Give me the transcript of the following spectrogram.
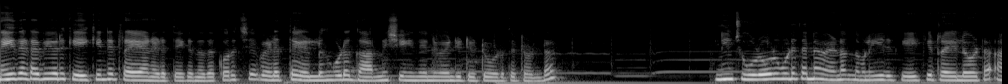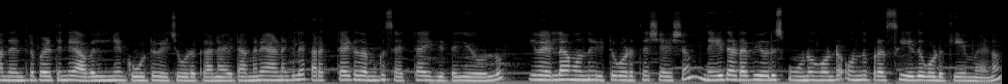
നെയ്യ് തടവിയ ഒരു കേക്കിന്റെ ട്രേ ആണ് എടുത്തേക്കുന്നത്. കുറച്ച് വെളുത്ത എള്ളും കൂടെ ഗാർണിഷ് ചെയ്യുന്നതിന് വേണ്ടിയിട്ട് ഇട്ട് കൊടുത്തിട്ടുണ്ട്. ഇനിയും ചൂടോടുകൂടി തന്നെ വേണം നമ്മൾ ഈ കേക്ക് ട്രേയിലോട്ട് ആ നേന്ത്രപ്പഴത്തിന്റെ അവലിന്റെയും കൂട്ട് വെച്ച് കൊടുക്കാനായിട്ട്. അങ്ങനെയാണെങ്കിൽ കറക്റ്റായിട്ട് നമുക്ക് സെറ്റായി കിട്ടുകയുള്ളൂ. ഇവയെല്ലാം ഒന്ന് ഇട്ട് കൊടുത്ത ശേഷം നെയ് തടവി ഒരു സ്പൂണ് കൊണ്ട് ഒന്ന് പ്രസ് ചെയ്ത് കൊടുക്കുകയും വേണം.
